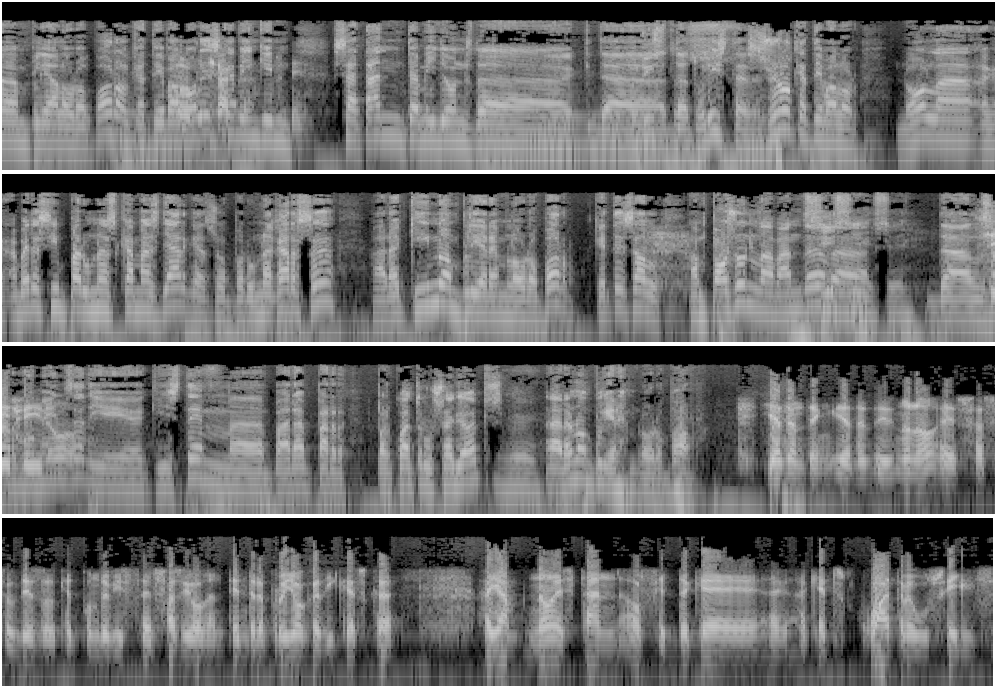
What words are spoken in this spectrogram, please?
ampliar l'aeroport. El que té valor és que vinguin 70 milions de, de, de, turistes. de turistes. Això és el que té valor. No la, a veure si per unes cames llargues o per una garça, ara aquí no ampliarem l'aeroport. Aquest és el... Em poso en la banda sí, de, sí, sí. dels Sí, sí, arguments no. de dir aquí estem eh, per, per, per quatre ocellots, ara no ampliarem l'aeroport. Ja t'entenc. Ja no, no, és fàcil, des d'aquest punt de vista és fàcil d'entendre, però jo el que dic és que Aviam, no és tant el fet de que eh, aquests quatre ocells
